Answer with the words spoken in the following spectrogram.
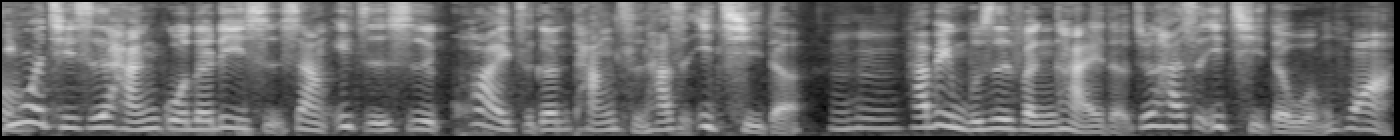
因为其实韩国的历史上一直是筷子跟汤匙它是一起的，嗯哼，它并不是分开的，就是它是一起的文化。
